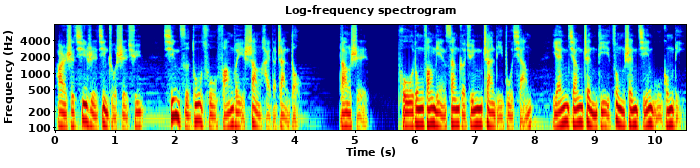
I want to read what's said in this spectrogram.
二十七日进驻市区，亲自督促防卫上海的战斗。当时，浦东方面三个军战力不强，沿江阵地纵深仅五公里。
